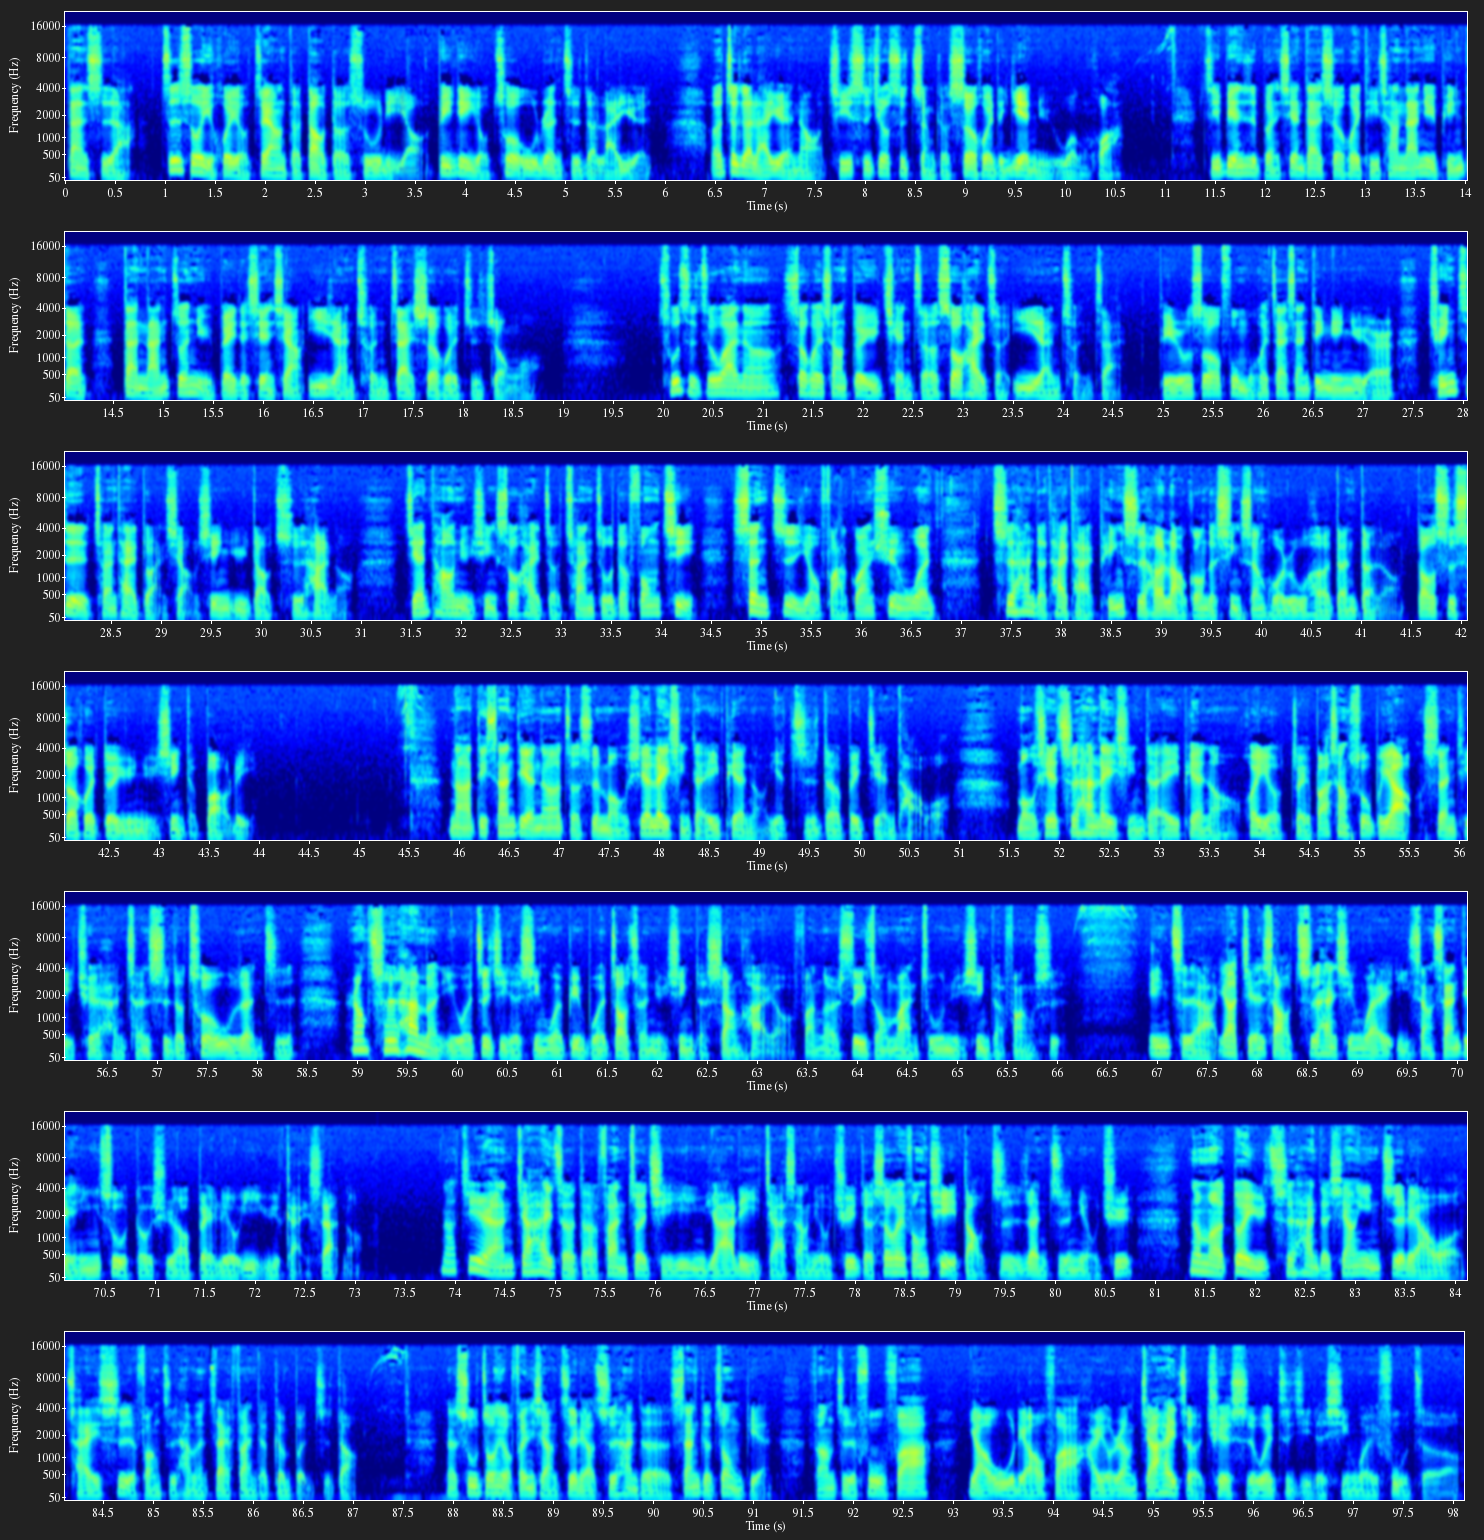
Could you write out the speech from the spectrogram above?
但是啊，之所以会有这样的道德疏离哦，必定有错误认知的来源，而这个来源哦，其实就是整个社会的厌女文化。即便日本现代社会提倡男女平等，但男尊女卑的现象依然存在社会之中哦。除此之外呢，社会上对于谴责受害者依然存在，比如说父母会再三叮咛女儿裙子穿太短，小心遇到痴汉哦；检讨女性受害者穿着的风气，甚至有法官讯问。痴汉的太太平时和老公的性生活如何等等哦，都是社会对于女性的暴力。那第三点呢，则是某些类型的 A 片哦，也值得被检讨哦。某些痴汉类型的 A 片哦，会有嘴巴上说不要，身体却很诚实的错误认知，让痴汉们以为自己的行为并不会造成女性的伤害哦，反而是一种满足女性的方式。因此啊，要减少痴汉行为，以上三点因素都需要被留意与改善哦。那既然加害者的犯罪起因于压力，加上扭曲的社会风气导致认知扭曲，那么对于痴汉的相应治疗哦，才是防止他们再犯的根本之道。那书中有分享治疗痴汉的三个重点，防止复发。药物疗法，还有让加害者确实为自己的行为负责哦。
